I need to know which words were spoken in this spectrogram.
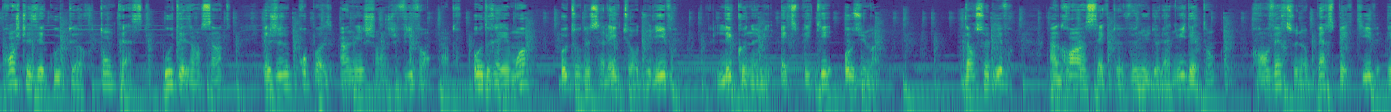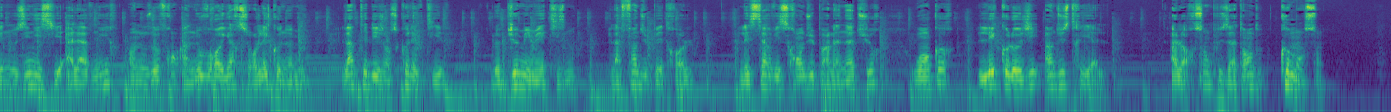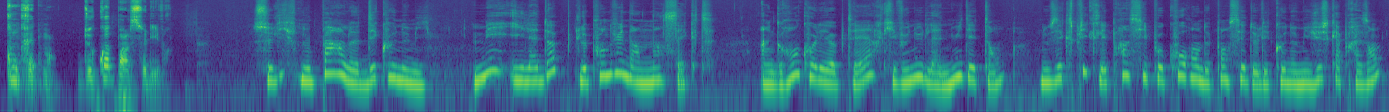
Branche tes écouteurs, ton casque ou tes enceintes et je te propose un échange vivant entre Audrey et moi autour de sa lecture du livre L'économie expliquée aux humains. Dans ce livre, un grand insecte venu de la nuit des temps renverse nos perspectives et nous initie à l'avenir en nous offrant un nouveau regard sur l'économie, l'intelligence collective, le biomimétisme, la fin du pétrole, les services rendus par la nature ou encore l'écologie industrielle. Alors sans plus attendre, commençons. Concrètement, de quoi parle ce livre? Ce livre nous parle d'économie, mais il adopte le point de vue d'un insecte, un grand coléoptère qui, venu de la nuit des temps, nous explique les principaux courants de pensée de l'économie jusqu'à présent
